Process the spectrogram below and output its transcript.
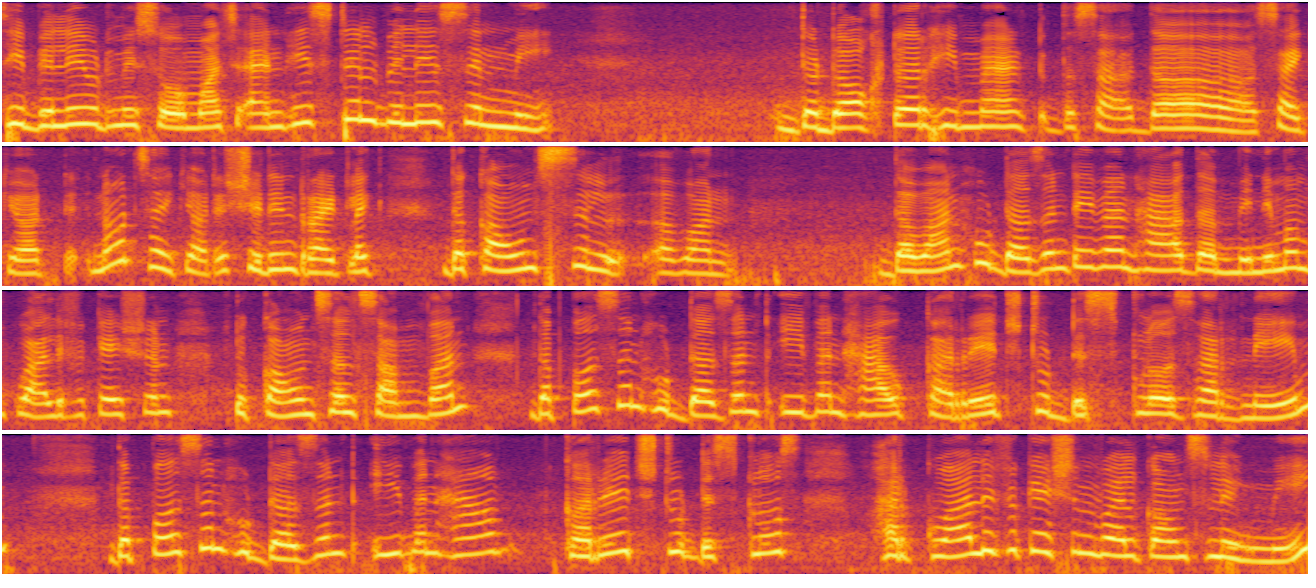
he believed me so much and he still believes in me. The doctor he met the the psychiatrist not psychiatrist she didn't write like the council uh, one the one who doesn't even have the minimum qualification to counsel someone the person who doesn't even have courage to disclose her name the person who doesn't even have courage to disclose her qualification while counseling me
